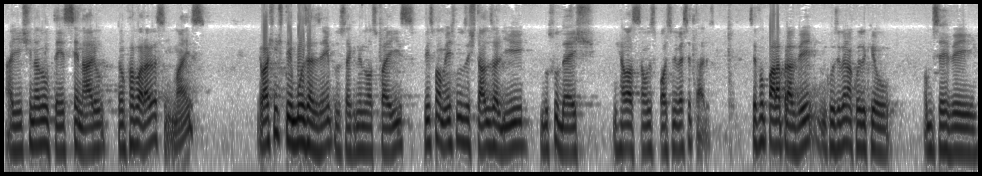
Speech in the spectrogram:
a gente ainda não tem esse cenário tão favorável assim, mas eu acho que a gente tem bons exemplos aqui no nosso país, principalmente nos estados ali do Sudeste, em relação aos esportes universitários. Se for parar para ver, inclusive era uma coisa que eu observei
